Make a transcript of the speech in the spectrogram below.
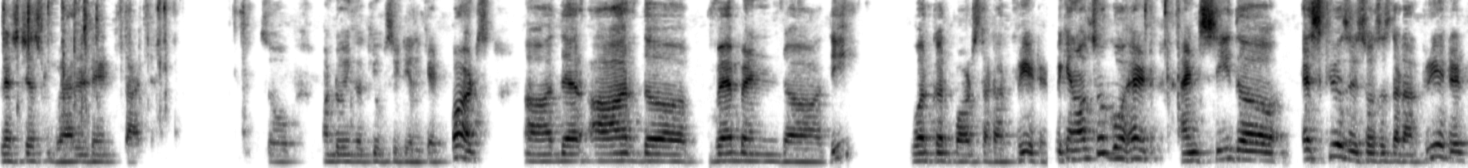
let's just validate that. So on doing a kubectl get pods, uh, there are the web and uh, the worker pods that are created. We can also go ahead and see the SQS resources that are created,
